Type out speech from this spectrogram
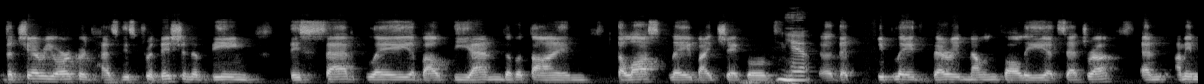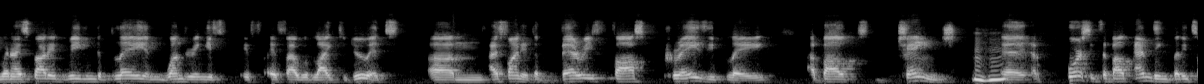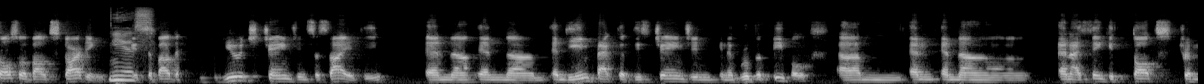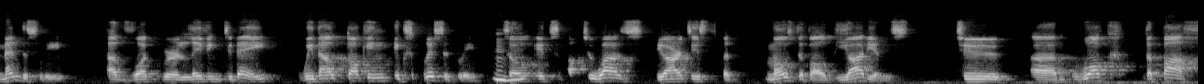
the Cherry Orchard has this tradition of being this sad play about the end of a time, the last play by Chekhov. Yeah. Uh, that he played very melancholy, etc. And I mean, when I started reading the play and wondering if if, if I would like to do it, um, I find it a very fast, crazy play about change. Mm-hmm. Uh, of course, it's about ending, but it's also about starting. Yes. It's about a huge change in society. And uh, and um, and the impact of this change in, in a group of people, um, and and uh, and I think it talks tremendously of what we're living today without talking explicitly. Mm-hmm. So it's up to us, the artists, but most of all, the audience, to um, walk the path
